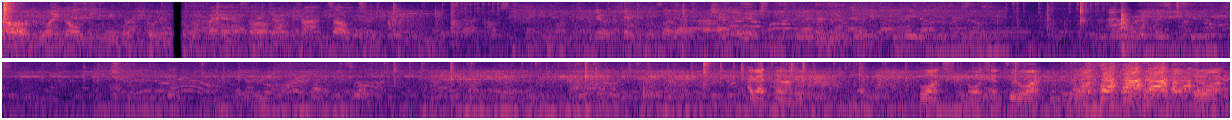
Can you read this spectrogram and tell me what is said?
No, you ain't gonna beat me with fruit and with fans, so I'm trying to talk to you. Yo, kick what's up? I got 10 on him. Who wants? Who wants 10? 2 to 1. 2 to 1. 2 to 1.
